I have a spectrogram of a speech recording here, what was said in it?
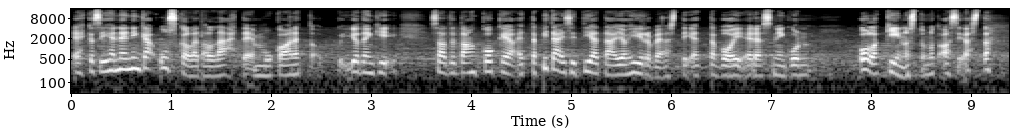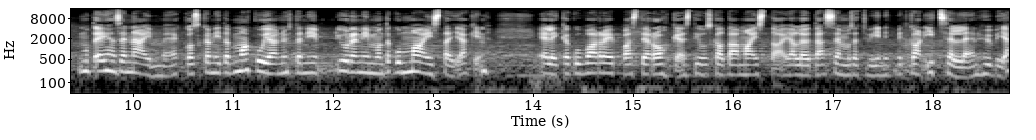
ehkä siihen ei niinkään uskalleta lähteä mukaan. Että jotenkin saatetaan kokea, että pitäisi tietää jo hirveästi, että voi edes niin kuin olla kiinnostunut asiasta, mutta eihän se näin mene, koska niitä makuja on yhtä niin, juuri niin monta kuin maistajakin. Eli kun vaan reippaasti ja rohkeasti uskaltaa maistaa ja löytää sellaiset viinit, mitkä on itselleen hyviä,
